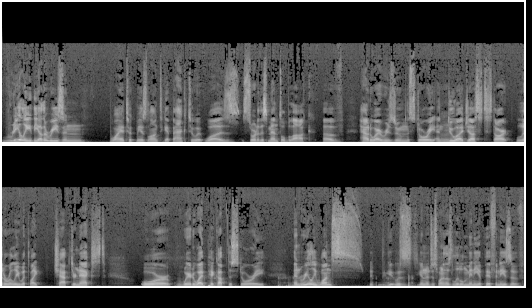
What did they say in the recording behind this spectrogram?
really, the other reason why it took me as long to get back to it was sort of this mental block of how do I resume the story and mm. do I just start literally with like chapter next or where do I pick up the story? And really, once it, it was, you know, just one of those little mini epiphanies of,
